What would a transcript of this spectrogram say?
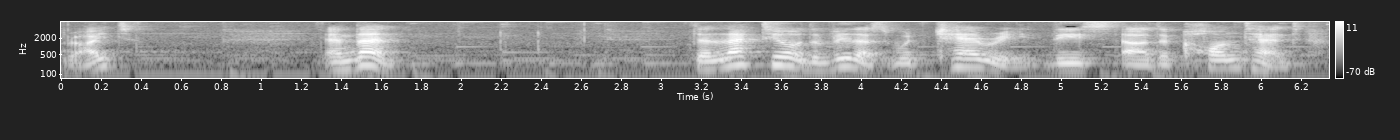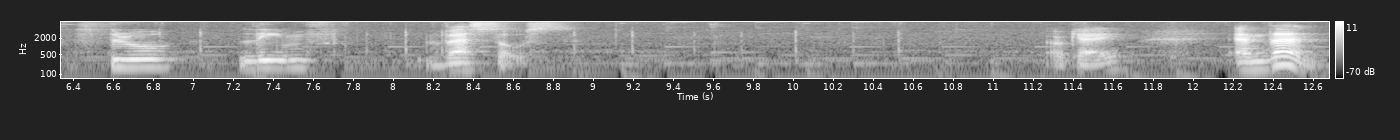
right? And then, the lacteal of the villus would carry these, uh, the content through lymph vessels, okay? And then,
